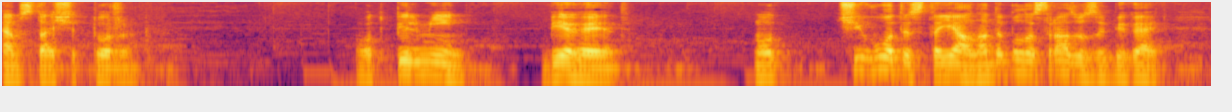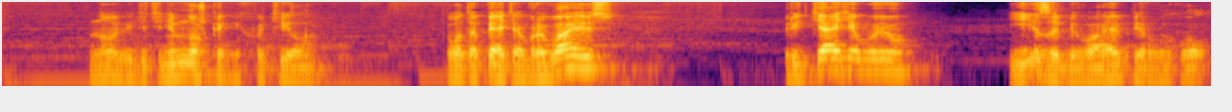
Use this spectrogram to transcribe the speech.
М стащит тоже. Вот пельмень бегает. Ну, вот чего ты стоял? Надо было сразу забегать. Но, видите, немножко не хватило. Вот опять обрываюсь. Притягиваю. И забиваю первый гол.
